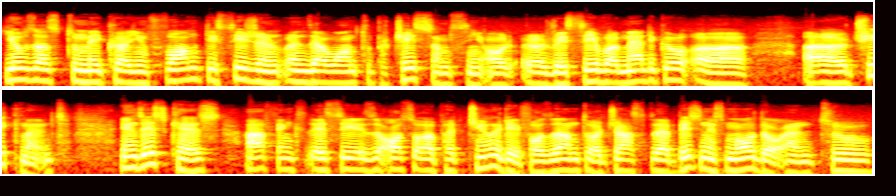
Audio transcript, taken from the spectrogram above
users to make an informed decision when they want to purchase something or uh, receive a medical uh, uh, treatment. In this case, I think this is also an opportunity for them to adjust their business model and to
